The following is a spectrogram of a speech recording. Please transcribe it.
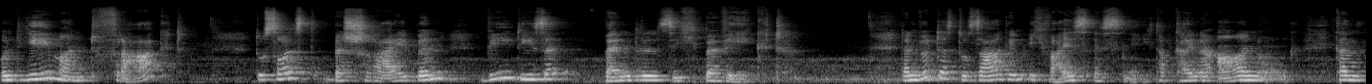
und jemand fragt, du sollst beschreiben, wie dieser Pendel sich bewegt. Dann würdest du sagen, ich weiß es nicht, habe keine Ahnung. Kann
